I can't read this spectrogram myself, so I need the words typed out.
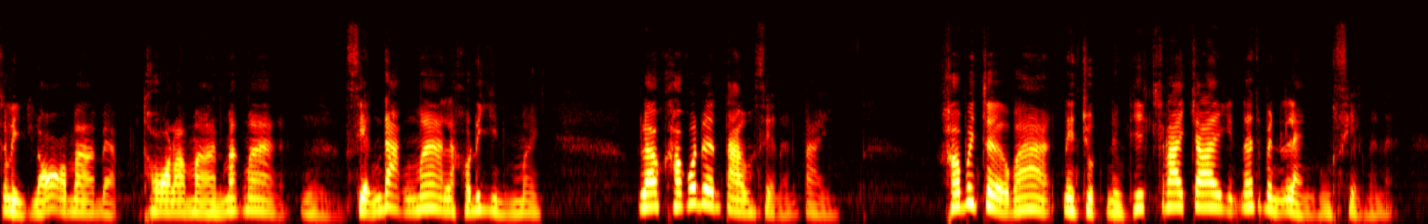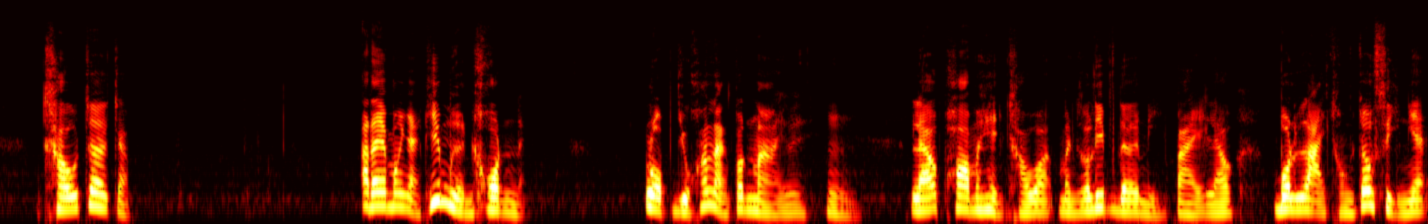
กรีดร้องออกมาแบบทรมานมากๆอะอืมเสียงดังมากแล้วเขาได้ยินไหม แล้วเขาก็เดินตามเสียงนั้นไป เขาไปเจอว่าในจุดหนึ่งที่ใกล้ๆน่าจะเป็นแหล่งของเสียงนั้นน่ะเขาเจอกับ อะไรบางอย่างที่เหมือนคนน่ะหลบอยู่ข้างหลังต้นไม้เว้ยอืม แล้วพอมาเห็นเขาอะมันก็รีบเดินหนีไป แล้วบนไหล่ของเจ้าสิงเนี่ย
